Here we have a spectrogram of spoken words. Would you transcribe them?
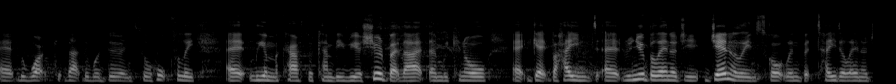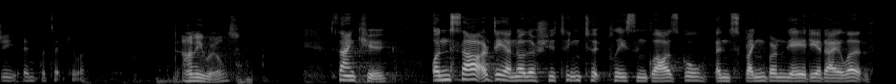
uh, the work that they were doing. So hopefully uh, Liam MacArthur can be reassured by that and we can all uh, get behind uh, renewable energy generally in Scotland, but tidal energy in particular. Annie Wells. Thank you. On Saturday, another shooting took place in Glasgow, in Springburn, the area I live.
